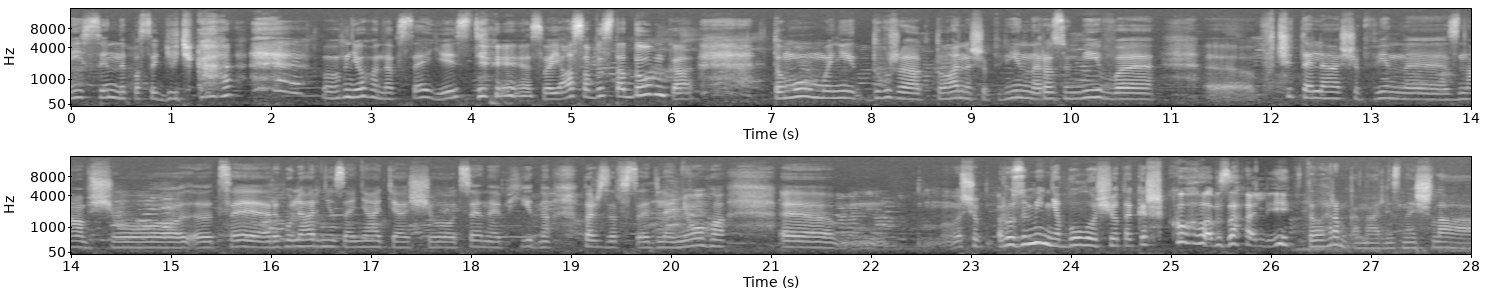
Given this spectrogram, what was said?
Мій син не посадючка. В нього на все є своя особиста думка. Тому мені дуже актуально, щоб він розумів е, е, вчителя, щоб він е, знав, що це регулярні заняття, що це необхідно перш за все для нього. Щоб розуміння було, що таке школа взагалі. В телеграм-каналі знайшла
